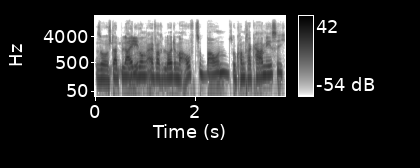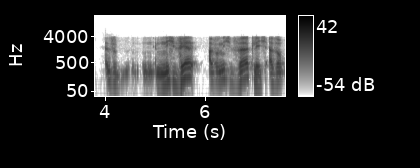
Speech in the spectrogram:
So, statt Beleidigung einfach Leute mal aufzubauen, so Contra K-mäßig. Also nicht wir, also nicht wirklich. Also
